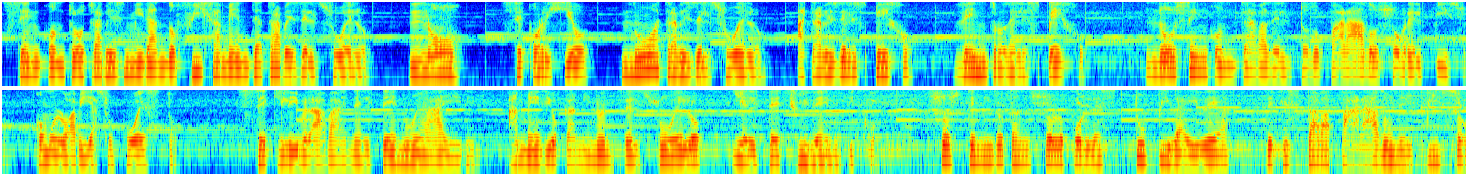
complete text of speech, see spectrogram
se encontró otra vez mirando fijamente a través del suelo. No, se corrigió, no a través del suelo, a través del espejo, dentro del espejo. No se encontraba del todo parado sobre el piso, como lo había supuesto. Se equilibraba en el tenue aire a medio camino entre el suelo y el techo idéntico, sostenido tan solo por la estúpida idea de que estaba parado en el piso.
